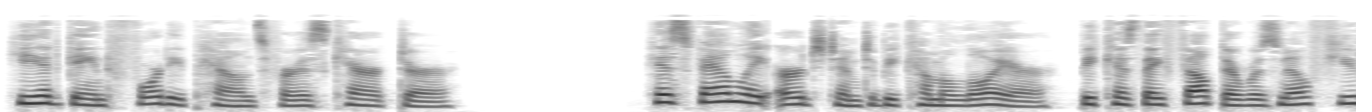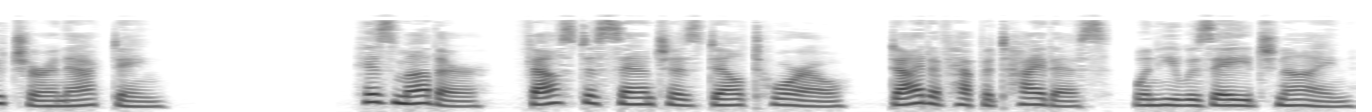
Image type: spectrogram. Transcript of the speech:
he had gained 40 pounds for his character. His family urged him to become a lawyer because they felt there was no future in acting. His mother, Fausta Sanchez del Toro, died of hepatitis when he was age 9.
